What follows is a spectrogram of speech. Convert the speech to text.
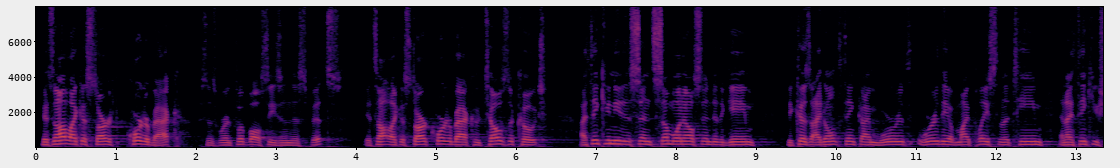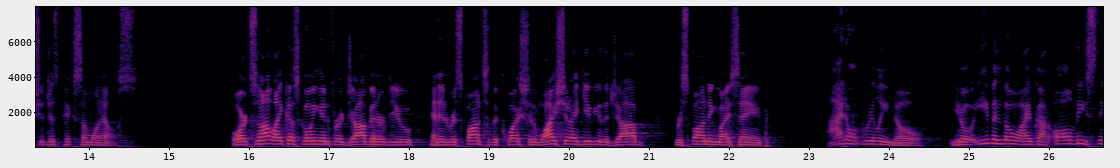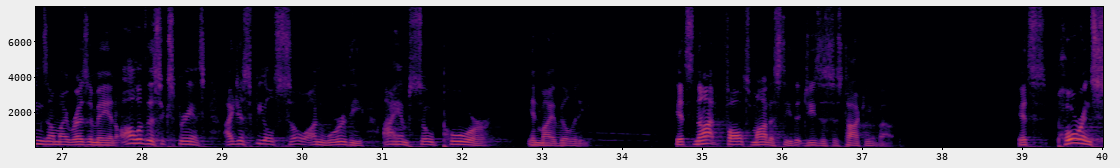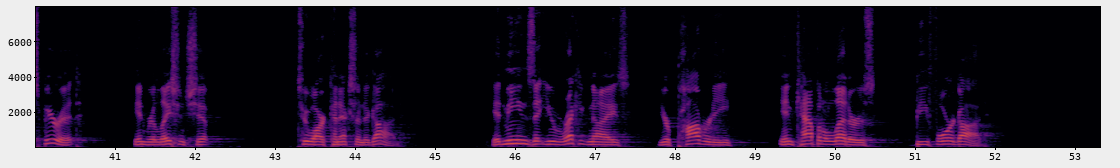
It's not like a star quarterback, since we're in football season, this fits. It's not like a star quarterback who tells the coach, I think you need to send someone else into the game because I don't think I'm worth, worthy of my place in the team, and I think you should just pick someone else. Or it's not like us going in for a job interview and in response to the question, Why should I give you the job? Responding by saying, I don't really know. You know, even though I've got all these things on my resume and all of this experience, I just feel so unworthy. I am so poor. in my ability. It's not false modesty that Jesus is talking about. It's poor in spirit in relationship to our connection to God. It means that you recognize your poverty in capital letters before God.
